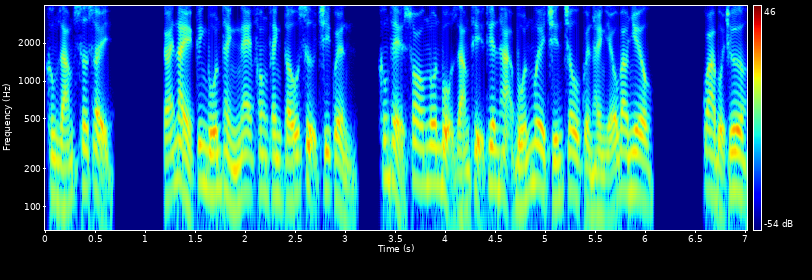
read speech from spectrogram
không dám sơ sẩy. Cái này kinh bốn thành nghe phong phanh tấu sự chi quyền, không thể so ngôn bộ giám thị thiên hạ bốn mươi chín châu quyền hành yếu bao nhiêu. Qua buổi trưa,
